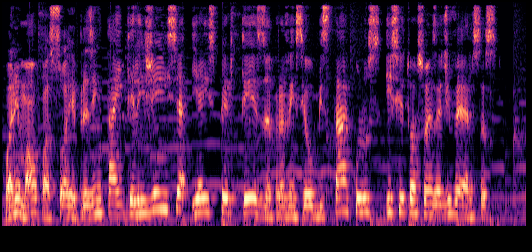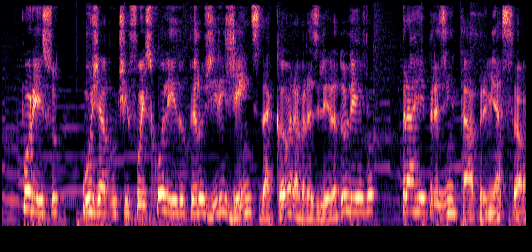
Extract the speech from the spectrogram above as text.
o animal passou a representar a inteligência e a esperteza para vencer obstáculos e situações adversas. Por isso, o jabuti foi escolhido pelos dirigentes da Câmara Brasileira do Livro para representar a premiação.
